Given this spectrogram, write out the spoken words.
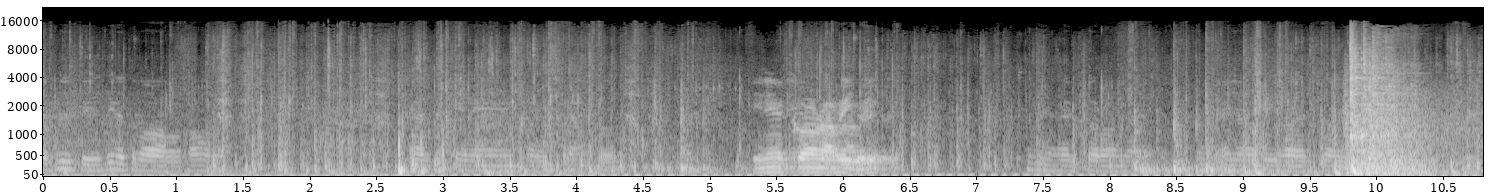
Carta, Felipe, tírate para abajo, vamos. Tiene. Tiene el coronavirus. Tiene el corona. Allá arriba del todo.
